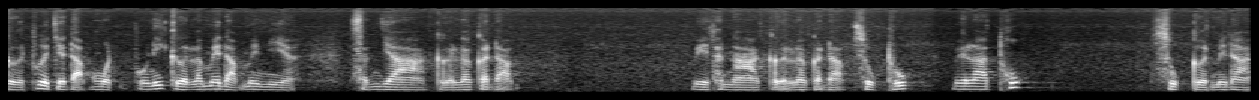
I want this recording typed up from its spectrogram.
เกิดเพื่อจะดับหมด พวกนี้เกิดแล้วไม่ดับไม่มีสัญญาเกิดแล้วก็ดับ เวทนาเกิดแล้วก็ดับสุขทุกข์เวลาทุกข์สุขเกิดไม่ได้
